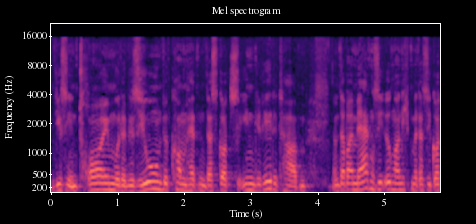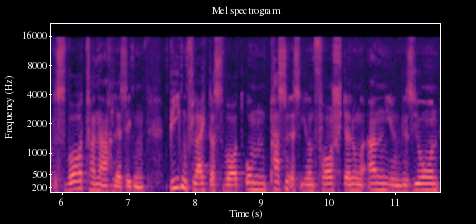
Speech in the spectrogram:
die sie in Träumen oder Visionen bekommen hätten, dass Gott zu ihnen geredet haben. Und dabei merken sie irgendwann nicht mehr, dass sie Gottes Wort vernachlässigen, biegen vielleicht das Wort um, passen es ihren Vorstellungen an, ihren Visionen,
